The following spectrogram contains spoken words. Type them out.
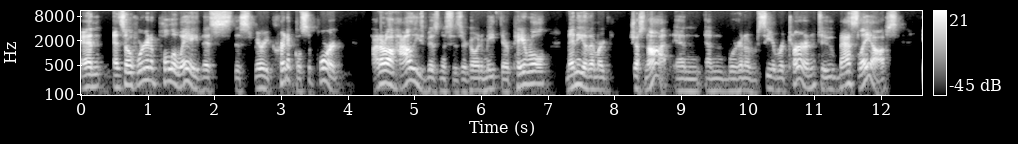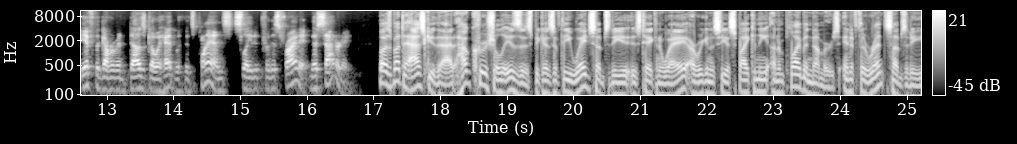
And, and so if we're going to pull away this, this very critical support, I don't know how these businesses are going to meet their payroll. Many of them are just not. And, and we're going to see a return to mass layoffs if the government does go ahead with its plans slated for this Friday, this Saturday. Well, I was about to ask you that. How crucial is this? Because if the wage subsidy is taken away, are we going to see a spike in the unemployment numbers? And if the rent subsidy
